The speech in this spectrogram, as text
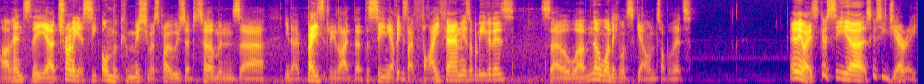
Um, hence the uh, trying to get a seat on the commission, I suppose, uh, determines uh, you know basically like the the senior. I think it's like five families, I believe it is. So uh, no wonder he wants to get on top of it. Anyways, let's go see uh, let's go see Gerry.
